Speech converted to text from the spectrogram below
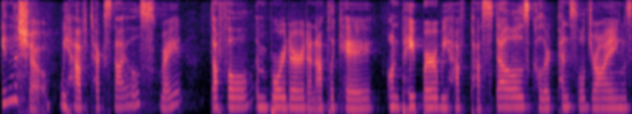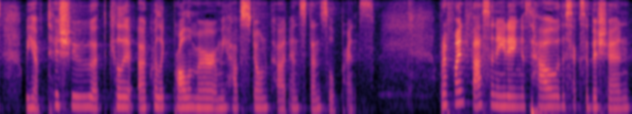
in the show, we have textiles, right? Duffel, embroidered, and applique, on paper, we have pastels, colored pencil drawings, we have tissue, acrylic polymer, and we have stone cut and stencil prints. What I find fascinating is how this exhibition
